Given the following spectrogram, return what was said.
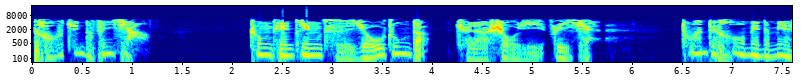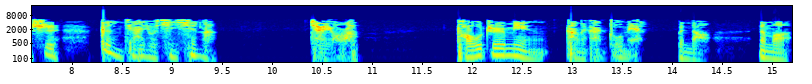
陶君的分享。冲田京子由衷的觉得受益匪浅，突然对后面的面试更加有信心了。加油啊！陶之命看了看桌面，问道：“那么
